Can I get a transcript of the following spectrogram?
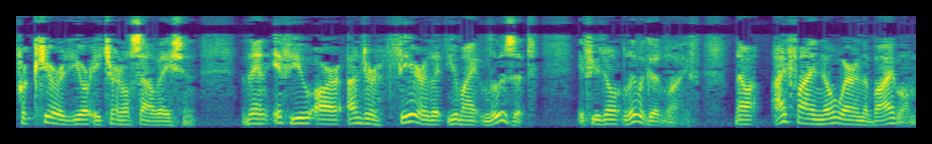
procured your eternal salvation than if you are under fear that you might lose it if you don't live a good life. Now, I find nowhere in the Bible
